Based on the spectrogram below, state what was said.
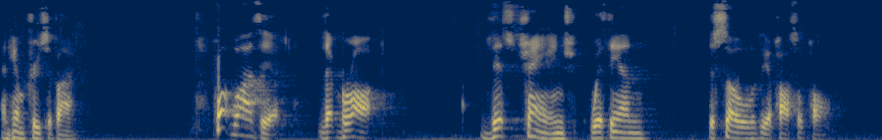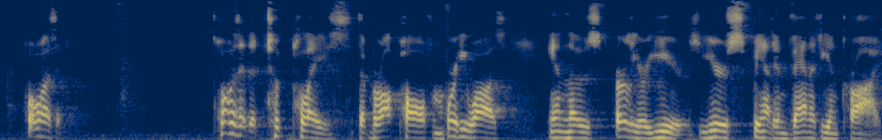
and Him crucified. What was it that brought this change within the soul of the Apostle Paul? What was it? What was it that took place that brought Paul from where he was in those earlier years, years spent in vanity and pride?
